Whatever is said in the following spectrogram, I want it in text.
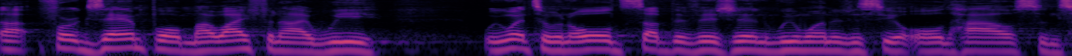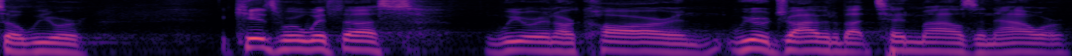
Uh, for example, my wife and I, we, we went to an old subdivision. We wanted to see an old house. And so we were, the kids were with us. We were in our car and we were driving about 10 miles an hour.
